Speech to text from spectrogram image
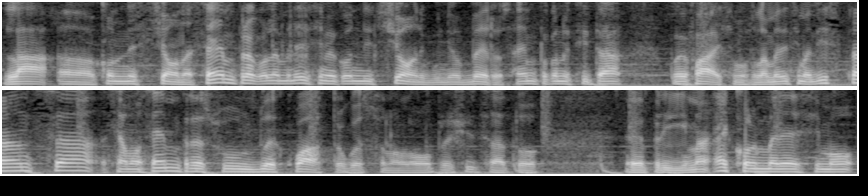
la uh, connessione sempre con le medesime condizioni, quindi ovvero sempre connettività wifi, siamo sulla medesima distanza, siamo sempre sul 2.4, questo non l'avevo precisato eh, prima, e col medesimo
